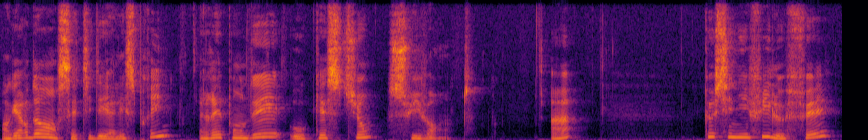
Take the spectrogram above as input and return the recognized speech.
En gardant cette idée à l'esprit, répondez aux questions suivantes. 1. Que signifie le fait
